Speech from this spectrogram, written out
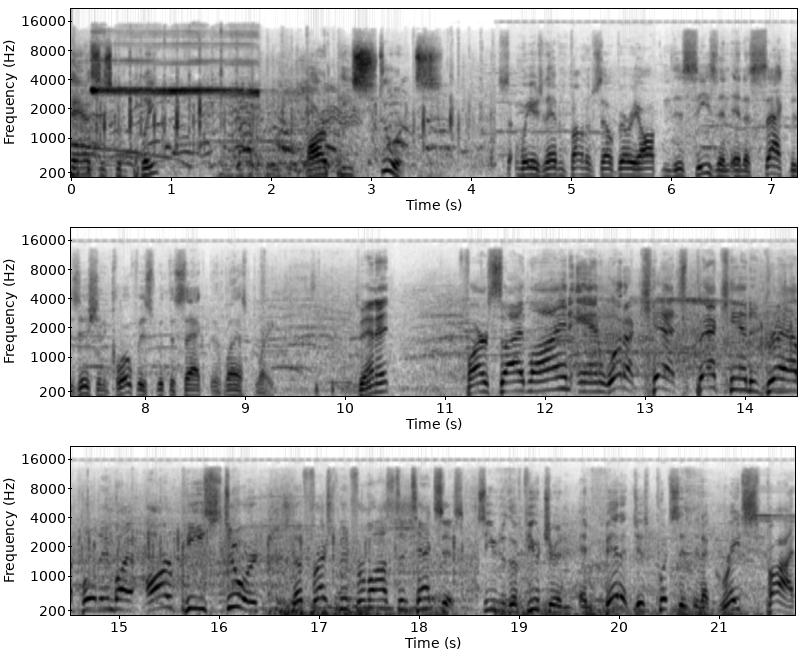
pass is complete. R.P. Stuart's. Williams haven't found himself very often this season in a sack position. Clofus with the sack the last play. Bennett, far sideline, and what a catch. Backhanded grab pulled in by R.P. Stuart, the freshman from Austin, Texas. See to the future, and, and Bennett just puts it in a great spot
